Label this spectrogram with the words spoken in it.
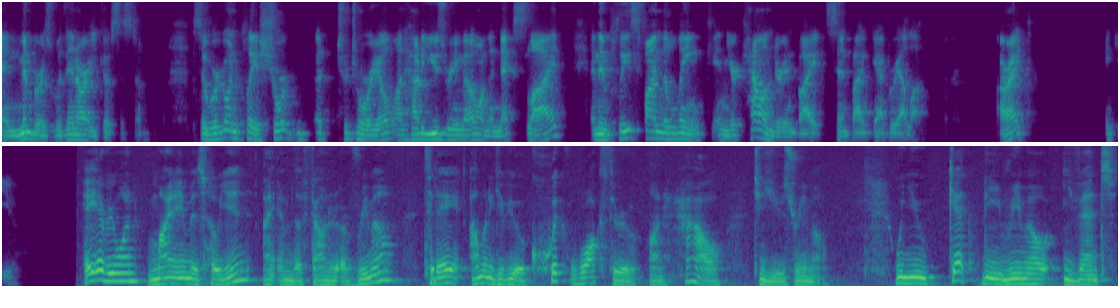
and members within our ecosystem. So we're going to play a short uh, tutorial on how to use Remo on the next slide, and then please find the link in your calendar invite sent by Gabriella. All right, thank you. Hey everyone, my name is Ho Yin. I am the founder of Remo. Today, I'm going to give you a quick walkthrough on how to use Remo. When you get the Remo event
